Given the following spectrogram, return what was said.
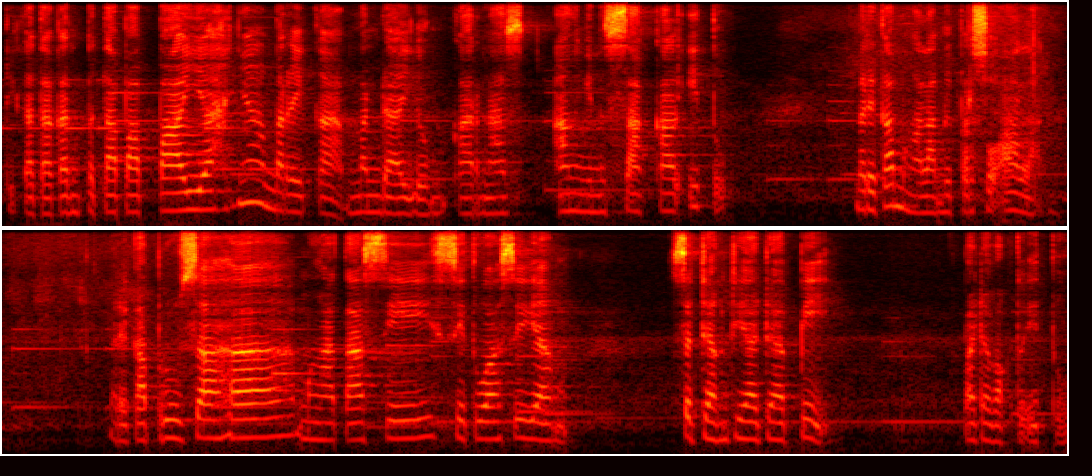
Dikatakan betapa payahnya mereka mendayung karena angin sakal itu. Mereka mengalami persoalan. Mereka berusaha mengatasi situasi yang sedang dihadapi pada waktu itu.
